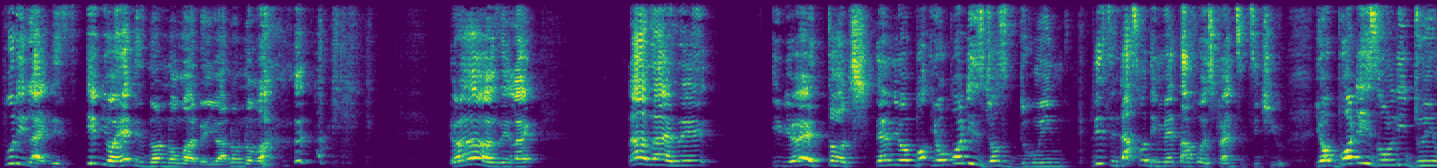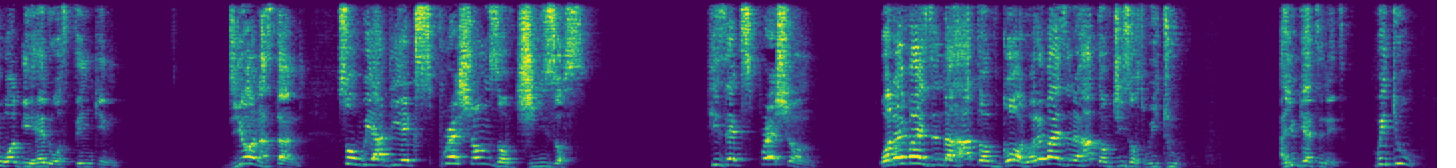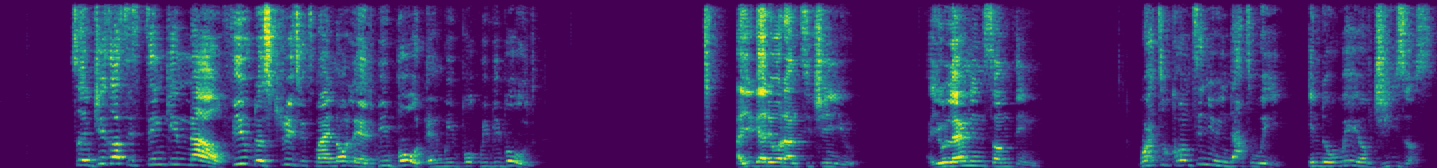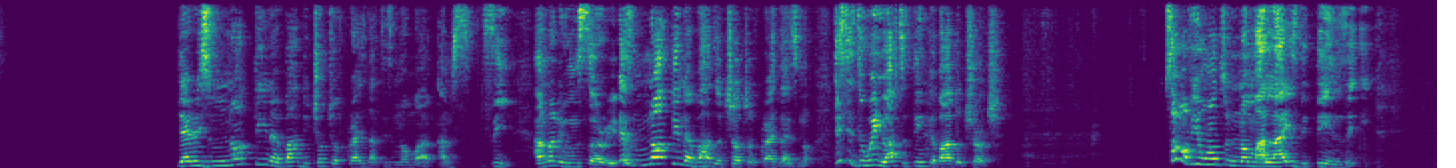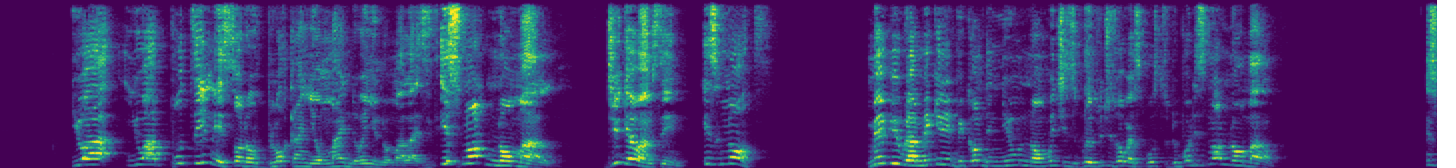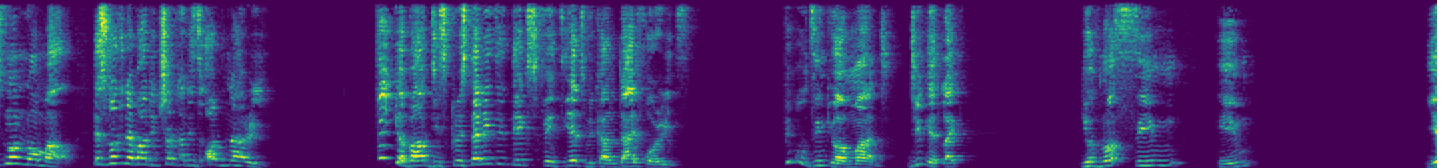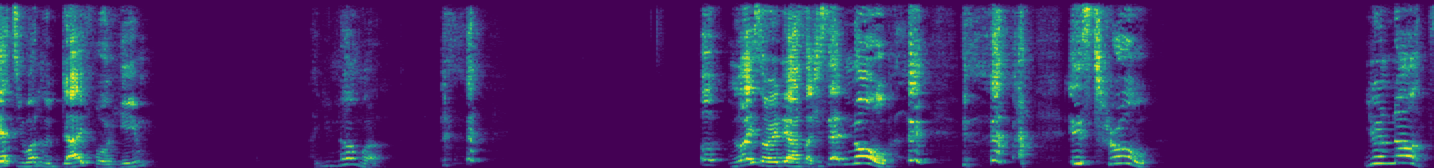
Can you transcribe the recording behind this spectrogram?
put it like this if your head is not normal, then you are not normal. you know what I'm saying? Like, That's why I say, if your head touch, then your your body is just doing. Listen, that's what the metaphor is trying to teach you. Your body is only doing what the head was thinking. Do you understand? So we are the expressions of Jesus. His expression. Whatever is in the heart of God, whatever is in the heart of Jesus, we do. Are you getting it? We do. So if Jesus is thinking now, fill the streets with my knowledge, be bold, and we, bo- we be bold. Are you getting what I'm teaching you? Are you learning something? We're to continue in that way, in the way of Jesus. There is nothing about the Church of Christ that is normal. I'm see, I'm not even sorry. There's nothing about the Church of Christ that is not. This is the way you have to think about the church. Some of you want to normalize the things. You are you are putting a sort of block on your mind when you normalize it. It's not normal. Do you get what I'm saying? It's not. Maybe we are making it become the new norm, which is great, which is what we're supposed to do, but it's not normal. It's not normal. There's nothing about the church that is ordinary. Think about this. Christianity takes faith, yet we can die for it. People think you are mad. Do you get like you have not seen him, yet you want to die for him? You normal? oh, Lois already answered. She said no. it's true. You're not.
